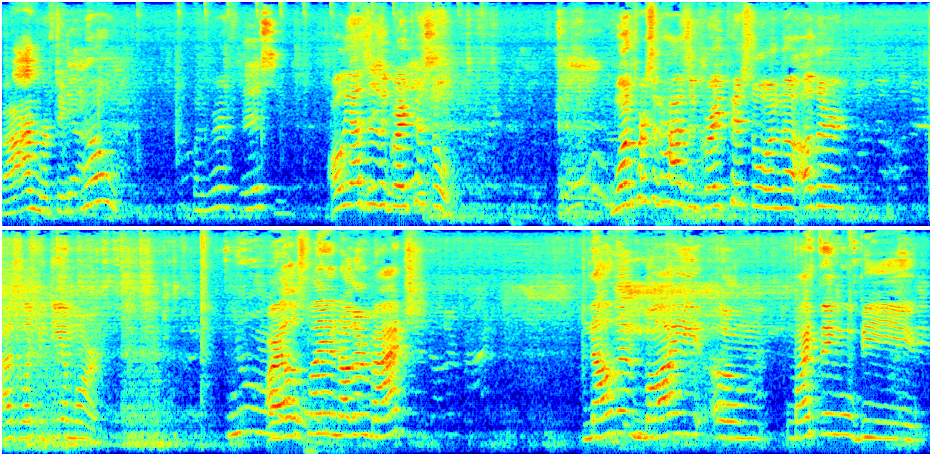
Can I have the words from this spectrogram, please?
Ah, I'm rifting. Yeah. No. My rift. This. All he has is a gray pistol. One person has a gray pistol and the other has like a DMR. No. All right, let's play another match. Now that my um my thing will be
